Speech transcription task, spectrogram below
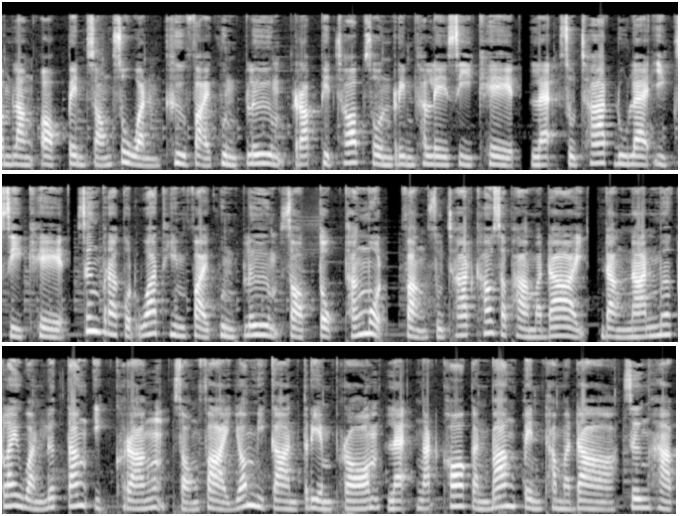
กำลังออกเป็นสองส่วน คือฝ่ายคุณปลื้ม รับผิดชอบโซนริมทะเล 4 เขต และสุชาติดูแลอีก 4 เขต ซึ่งปรากฏว่าทีมฝ่ายคุณปลื้ม สอบตกทั้งหมด ฝั่งสุชาติเข้าสภามาได้ ดังนั้นเมื่อใกล้วันเลือกตั้งอีกครั้งสองฝ่ายย่อมมีการเตรียมพร้อม และงัดข้อกันบ้างเป็นธรรมดา ซึ่งหาก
